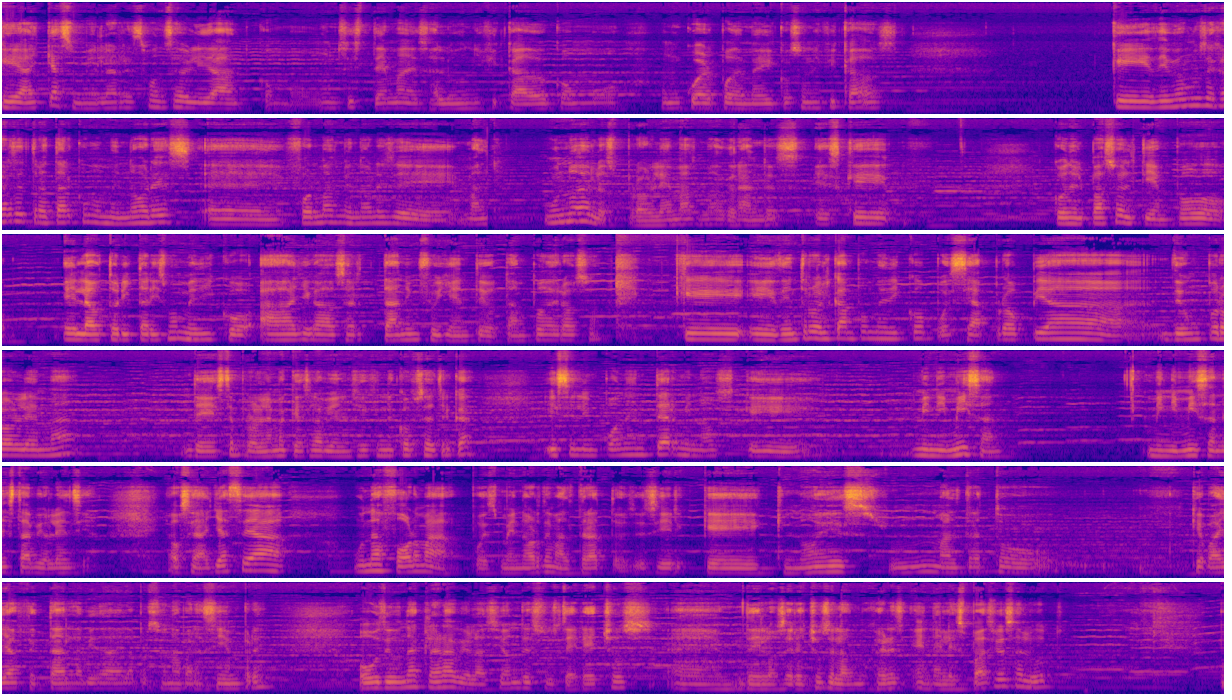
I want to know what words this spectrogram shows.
que hay que asumir la responsabilidad como un sistema de salud unificado, como un cuerpo de médicos unificados, que debemos dejar de tratar como menores, eh, formas menores de mal. Uno de los problemas más grandes es que con el paso del tiempo, el autoritarismo médico ha llegado a ser tan influyente o tan poderoso que eh, dentro del campo médico pues se apropia de un problema, de este problema que es la violencia ginecobstétrica y se le imponen términos que minimizan, minimizan esta violencia. O sea, ya sea una forma pues menor de maltrato, es decir, que, no es un maltrato que vaya a afectar la vida de la persona para siempre o de una clara violación de sus derechos, eh, de los derechos de las mujeres en el espacio de salud,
